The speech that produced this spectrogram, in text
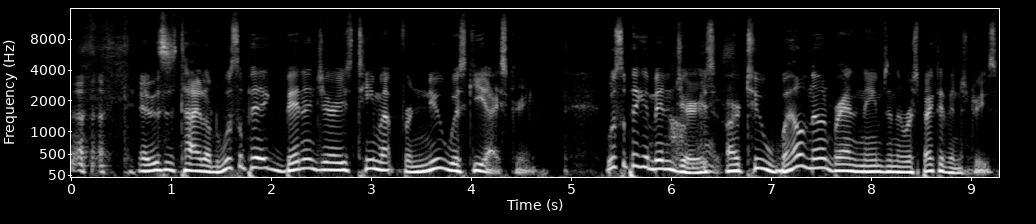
And this is titled Whistlepig, Ben and Jerry's team up for new whiskey ice cream. Whistlepig and Ben and oh, Jerry's nice. are two well-known brand names in their respective industries.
